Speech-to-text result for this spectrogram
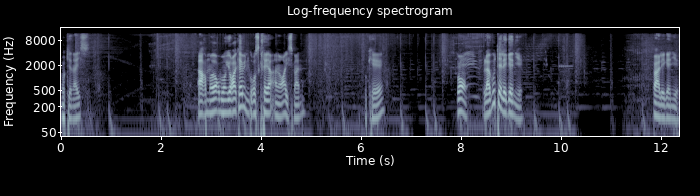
Ok, nice. Armor. Bon, il y aura quand même une grosse créa. Ah non, Iceman. Ok. Bon, la voûte, elle est gagnée. Enfin, elle est gagnée.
